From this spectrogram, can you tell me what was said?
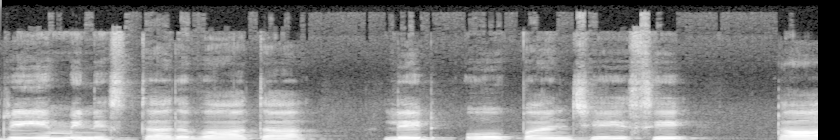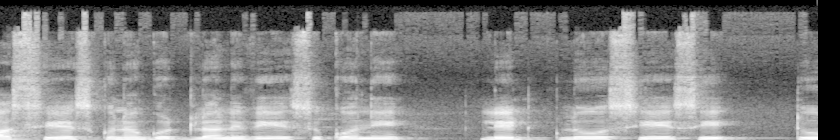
త్రీ మినిట్స్ తర్వాత లిడ్ ఓపెన్ చేసి టాస్ చేసుకున్న గుడ్లను వేసుకొని లిడ్ క్లోజ్ చేసి టూ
